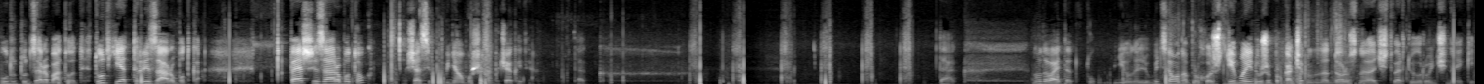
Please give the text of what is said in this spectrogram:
буду тут зарабатувати. Тут є три заробітка. Перший заробіток. Зараз я поміняв машину, почекайте. Так. Так. Ну, давайте тут. Мені вона любиться, вона проходить. Діма і дуже прокачана на дорос на четвертий уровень чи на який.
